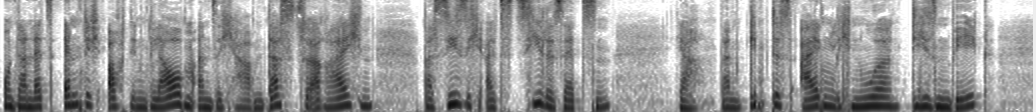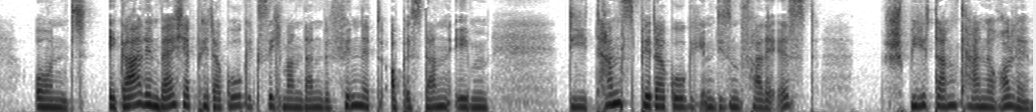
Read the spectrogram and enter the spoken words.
und dann letztendlich auch den Glauben an sich haben, das zu erreichen, was sie sich als Ziele setzen, ja, dann gibt es eigentlich nur diesen Weg. Und egal in welcher Pädagogik sich man dann befindet, ob es dann eben die Tanzpädagogik in diesem Falle ist, spielt dann keine Rolle.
